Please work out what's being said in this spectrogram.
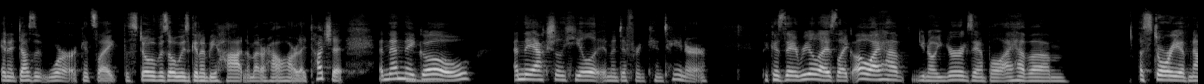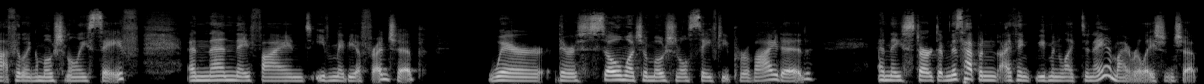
and it doesn't work it's like the stove is always going to be hot no matter how hard i touch it and then they mm-hmm. go and they actually heal it in a different container because they realize like oh i have you know your example i have um a story of not feeling emotionally safe and then they find even maybe a friendship where there is so much emotional safety provided and they start this happened, I think, even like Dené in my relationship.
